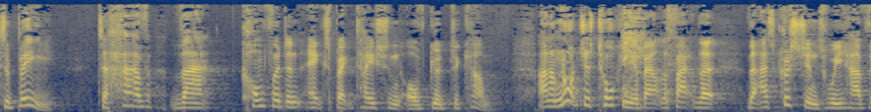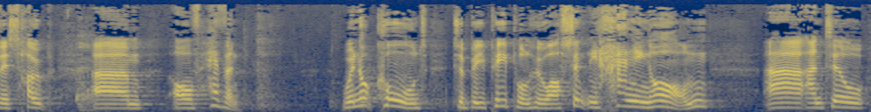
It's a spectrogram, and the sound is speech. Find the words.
to be, to have that confident expectation of good to come. And I'm not just talking about the fact that, that as Christians we have this hope um, of heaven. We're not called to be people who are simply hanging on uh, until,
